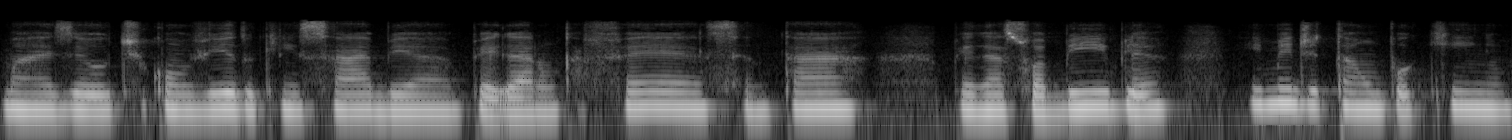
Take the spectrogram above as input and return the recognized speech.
mas eu te convido, quem sabe, a pegar um café, sentar, pegar sua Bíblia e meditar um pouquinho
